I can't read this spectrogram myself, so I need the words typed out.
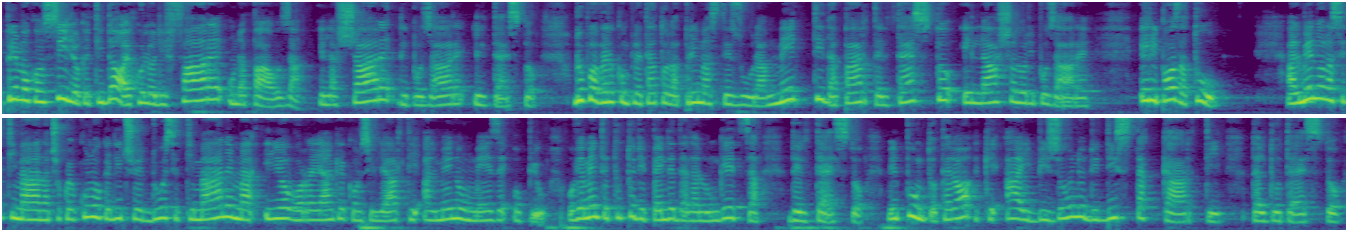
primo consiglio che ti do è quello di fare una pausa e lasciare riposare il testo. Dopo aver completato la prima stesura, metti da parte il testo e lascialo riposare. E riposa tu, Almeno una settimana, c'è qualcuno che dice due settimane, ma io vorrei anche consigliarti almeno un mese o più. Ovviamente tutto dipende dalla lunghezza del testo. Il punto però è che hai bisogno di distaccarti dal tuo testo,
